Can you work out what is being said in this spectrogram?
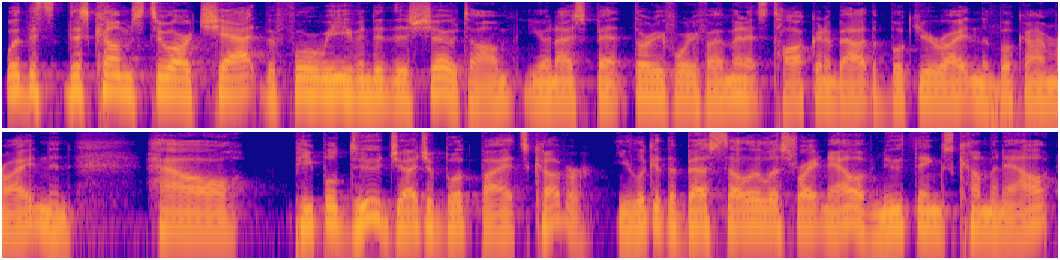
Well, this this comes to our chat before we even did this show, Tom. You and I spent 30, 45 minutes talking about the book you're writing, the book I'm writing, and how people do judge a book by its cover. You look at the bestseller list right now of new things coming out,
